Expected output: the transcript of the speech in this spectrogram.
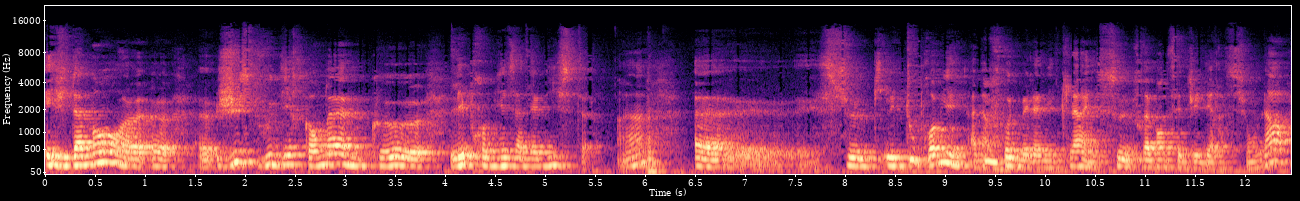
évidemment, euh, juste vous dire quand même que les premiers analystes, hein, ceux, les tout premiers, Anna Freud, Mélanie Klein et ceux vraiment de cette génération-là,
